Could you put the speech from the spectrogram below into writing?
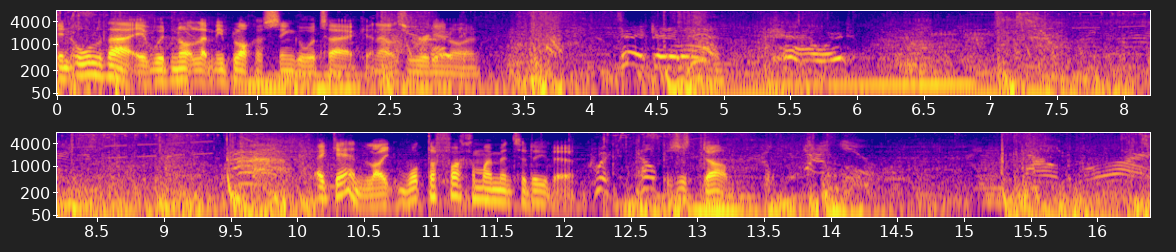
In all of that, it would not let me block a single attack, and that was really annoying. Taking him out, coward. Again, like, what the fuck am I meant to do there? Quick, help! It's just dumb. Got you. I'm so bored.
